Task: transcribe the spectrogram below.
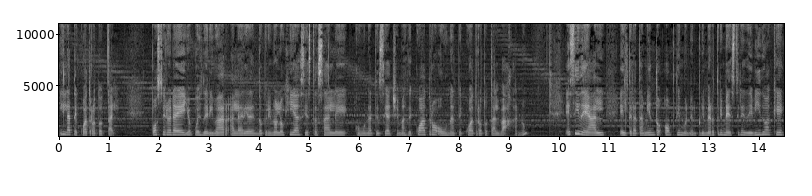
y la T4 total. Posterior a ello, pues derivar al área de endocrinología si esta sale con una TSH más de 4 o una T4 total baja, ¿no? Es ideal el tratamiento óptimo en el primer trimestre debido a que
